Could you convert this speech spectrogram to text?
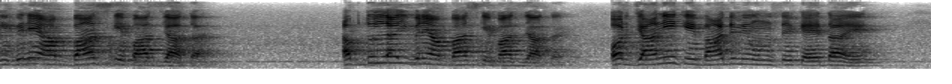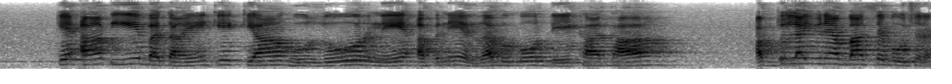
इबन अब्बास के पास जाता है। अब्दुल्ला इबन अब्बास के पास जाता है और जाने के बाद में उनसे कहता है कि आप ये बताएँ कि क्या हुजूर ने अपने रब को देखा था? अब्दुल्ला इबन अब्बास से पूछ रहा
